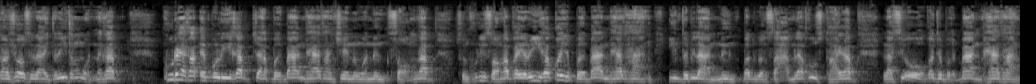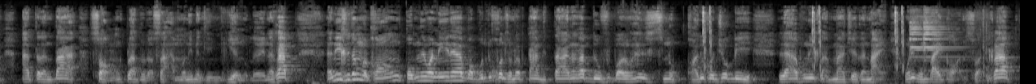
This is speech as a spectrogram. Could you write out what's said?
กาโชซิลาอิตาลีทั้งหมดนะครับ คู่แรกครับเอมโบลีครับจะเปิดบ้านแพ้ทางเชนัวหนึ่งสองครับ ส่วนคู่ที่สองครับไกรี่ครับก็จะเปิดบ้านแพ้ทางอินเตอร์มิลานหนึ่งประตูต่อสามแล้วคู่สุดท้ายครับลาซิโอก็จะเปิดบ้านแพ้ทางอาตแลนตาสองประตูต่อสามวันนี้เป็นทีมเยือนหมดเลยนะครับและนี่คือทั้งหมดของผมในวันนี้นะครับขอบคุณทุกคนสำหรับการติดตามนะครับ ดูฟุตบอลให้สนุกขอทุกคนโชคดี แล้วพรุ่งนี้กลับมาเจอกันใหม่ วันนี้ผมไปก่อนสวัสดีครับ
